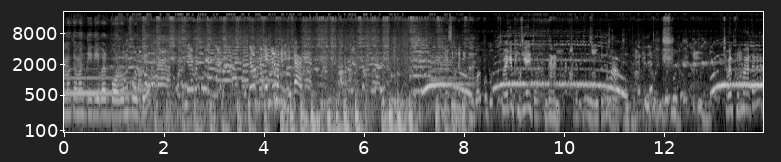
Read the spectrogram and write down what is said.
আমাকে আমার দিদি এবার বরণ করবে সবাইকে ভিজিয়ে দিত দাঁড়ান সবাই ঘুম ভাঙাতে হবে না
